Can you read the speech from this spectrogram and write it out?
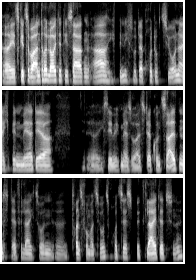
Äh, jetzt gibt es aber andere Leute, die sagen, ah, ich bin nicht so der Produktioner, ich bin mehr der, äh, ich sehe mich mehr so als der Consultant, der vielleicht so einen äh, Transformationsprozess begleitet, ne,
